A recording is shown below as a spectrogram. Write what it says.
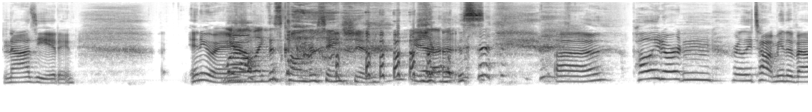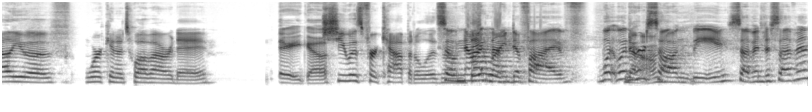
nauseating. Anyway, Wow, like this conversation. Yes. uh Polly Darton really taught me the value of working a 12-hour day. There you go. She was for capitalism. So not were- nine to five. What would No. her song be? Seven to seven?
